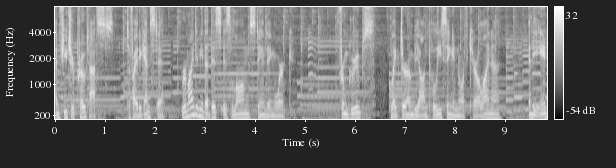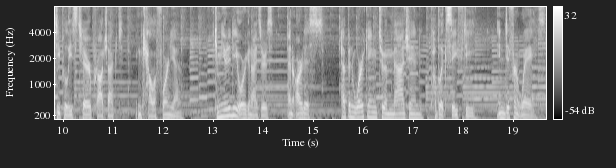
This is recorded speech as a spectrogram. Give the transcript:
and future protests to fight against it reminded me that this is long standing work. From groups like Durham Beyond Policing in North Carolina and the Anti Police Terror Project in California, community organizers and artists have been working to imagine public safety in different ways,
